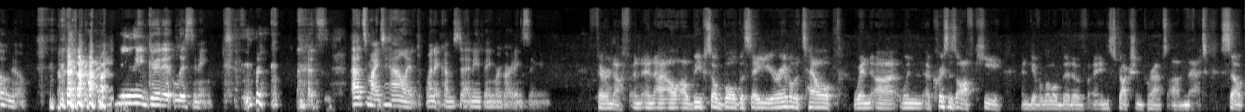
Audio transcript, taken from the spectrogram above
Oh no, I'm really good at listening. that's that's my talent when it comes to anything regarding singing fair enough. And and I'll I'll be so bold to say you're able to tell when uh, when uh, Chris is off key and give a little bit of instruction perhaps on that. So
